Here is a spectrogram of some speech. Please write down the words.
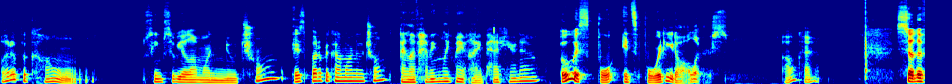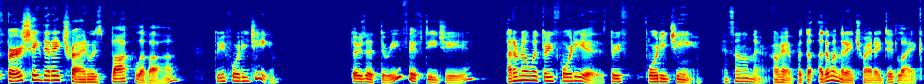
Butter pecan seems to be a lot more neutral. Is butter pecan more neutral? I love having like my iPad here now. Oh, it's for it's forty dollars. Okay. So the first shade that I tried was Baklava 340G. There's a 350G. I don't know what 340 is. 340G. It's not on there. Okay, but the other one that I tried, I did like.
